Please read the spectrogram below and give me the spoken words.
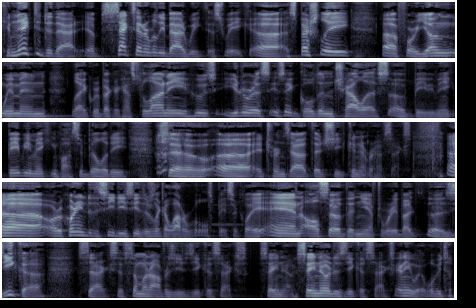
connected to that, uh, sex had a really bad week this week, uh, especially uh, for young women like Rebecca Castellani, whose uterus is a golden chalice of baby make, baby making possibility. So uh, it turns out that she can never have sex. Or according the CDC, there's like a lot of rules basically, and also then you have to worry about Zika sex. If someone offers you Zika sex, say no. Say no to Zika sex. Anyway, we'll be t-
